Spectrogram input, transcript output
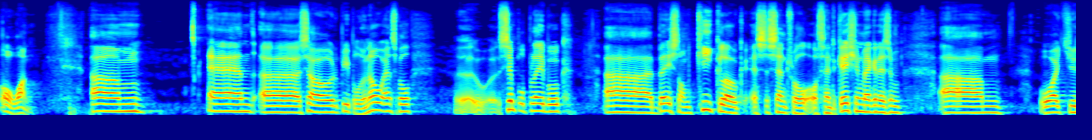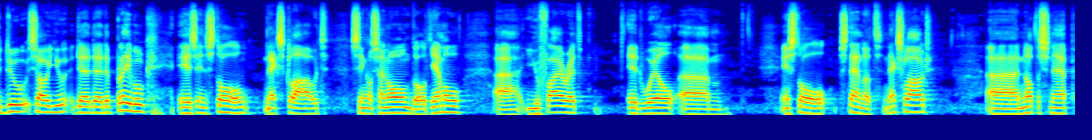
or one. Um, and uh, so the people who know Ansible, uh, simple playbook uh, based on Keycloak as the central authentication mechanism. Um, what you do, so you the, the, the playbook is install Nextcloud single sign-on.yaml. Uh, you fire it, it will um, install standard Nextcloud, uh, not a snap,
